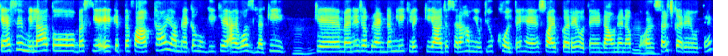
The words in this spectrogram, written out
कैसे मिला तो बस ये एक इत्तेफाक था या मैं कहूँगी कि आई वॉज़ लकी कि मैंने जब रैंडमली क्लिक किया जिस तरह हम यूट्यूब खोलते हैं स्वाइप कर रहे होते हैं डाउन एंड अप और सर्च कर रहे होते हैं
